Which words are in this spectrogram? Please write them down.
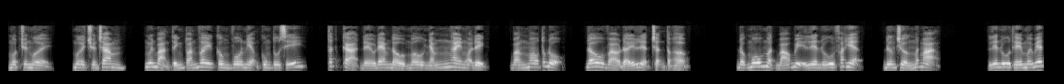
Một chuyên mười, mười chuyên trăm, nguyên bản tính toán vây công vô niệm cung tu sĩ, tất cả đều đem đầu mâu nhắm ngay ngoại địch, bằng mau tốc độ, đâu vào đấy liệt trận tập hợp. Độc mũ mật báo bị Liên U phát hiện, đường trường mất mạng. Liên U thế mới biết,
